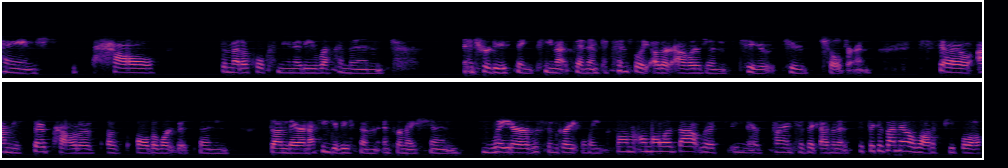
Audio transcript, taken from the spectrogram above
changed how the medical community recommends introducing peanuts in and potentially other allergens to to children. So I'm just so proud of, of all the work that's been done there. And I can give you some information later with some great links on, on all of that with, you know, scientific evidence because I know a lot of people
